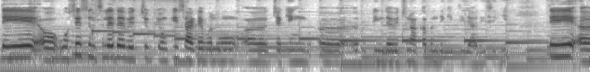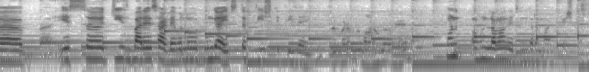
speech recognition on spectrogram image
ਤੇ ਉਸੇ ਸਿਲਸਿਲੇ ਦੇ ਵਿੱਚ ਕਿਉਂਕਿ ਸਾਡੇ ਵੱਲੋਂ ਚੈਕਿੰਗ ਰੂਟੀਨ ਦੇ ਵਿੱਚ ਨਾਕਾਬੰਦੀ ਕੀਤੀ ਜਾ ਰਹੀ ਸੀਗੀ। ਤੇ ਇਸ ਚੀਜ਼ ਬਾਰੇ ਸਾਡੇ ਵੱਲੋਂ ਡੂੰਘਾਈ 'ਚ ਤਫਤੀਸ਼ ਕੀਤੀ ਜਾਏਗੀ। ਹੁਣ ਹੁਣ ਲਵਾਂਗੇ ਜਿੰਦਰ ਰਿਮਾਂਡ ਪੇਸ਼ ਕਰ।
